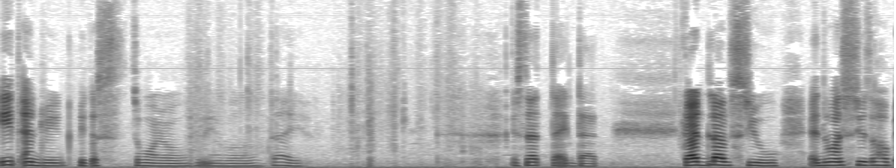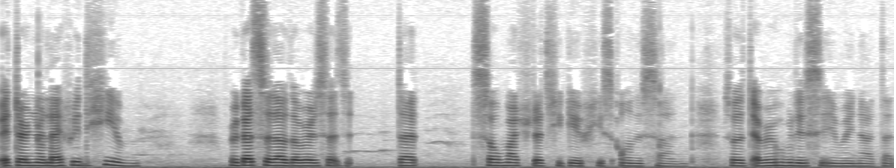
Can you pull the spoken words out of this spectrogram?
eat and drink because tomorrow we will die. It's not like that. God loves you and wants you to have eternal life with Him. For God so loved the world says that so much that He gave His only Son, so that everyone who believes in Him may not, not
